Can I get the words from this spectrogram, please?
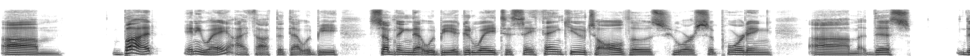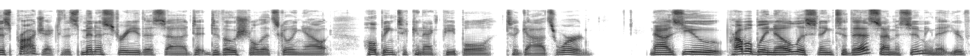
Um, but anyway, I thought that that would be something that would be a good way to say thank you to all those who are supporting um, this this project, this ministry, this uh, d- devotional that's going out, hoping to connect people to God's word. Now, as you probably know, listening to this, I'm assuming that you've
